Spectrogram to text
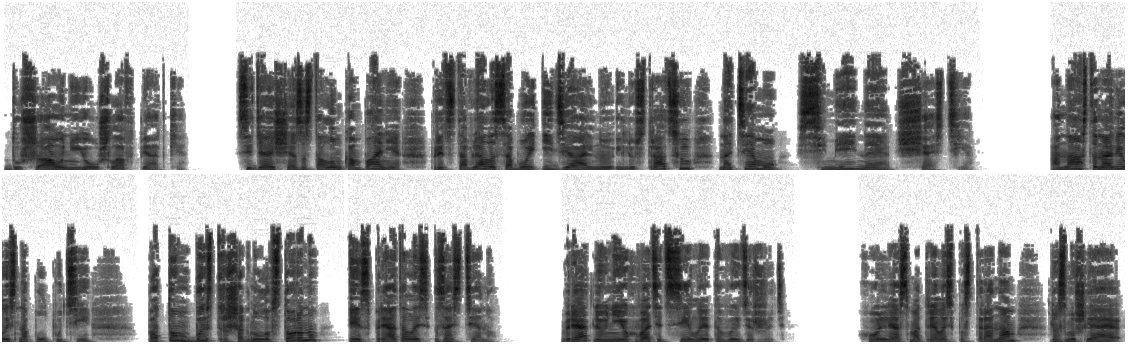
душа у нее ушла в пятки. Сидящая за столом компания представляла собой идеальную иллюстрацию на тему «семейное счастье». Она остановилась на полпути, потом быстро шагнула в сторону и спряталась за стену. Вряд ли у нее хватит силы это выдержать. Холли осмотрелась по сторонам, размышляя,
